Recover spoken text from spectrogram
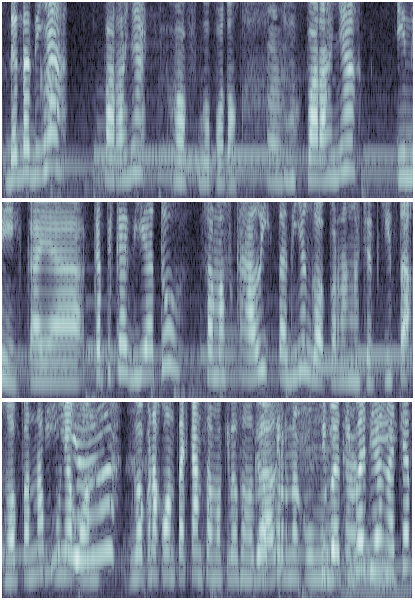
dan tadinya parahnya maaf gue potong. Hmm. Parahnya ini kayak ketika dia tuh sama sekali tadinya nggak pernah ngechat kita nggak pernah punya Iya. kon- nggak pernah kontekan sama kita sama Nggak sekali. tiba-tiba dia ngechat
